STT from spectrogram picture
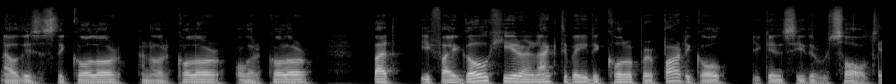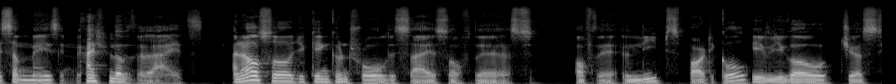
now this is the color, another color, other color. But if I go here and activate the color per particle, you can see the result. It's amazing. I love the lights. And also you can control the size of the of the ellipse particle. If you go just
